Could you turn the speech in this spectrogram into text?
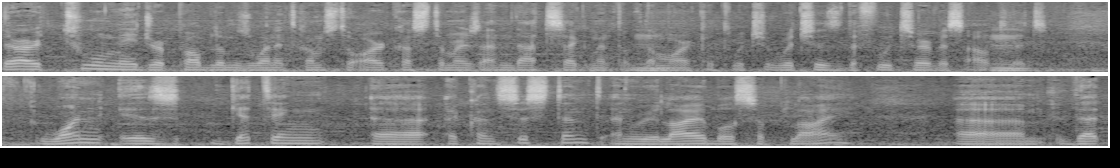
there are two major problems when it comes to our customers and that segment of mm. the market, which which is the food service outlets. Mm. One is getting uh, a consistent and reliable supply. Um, that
